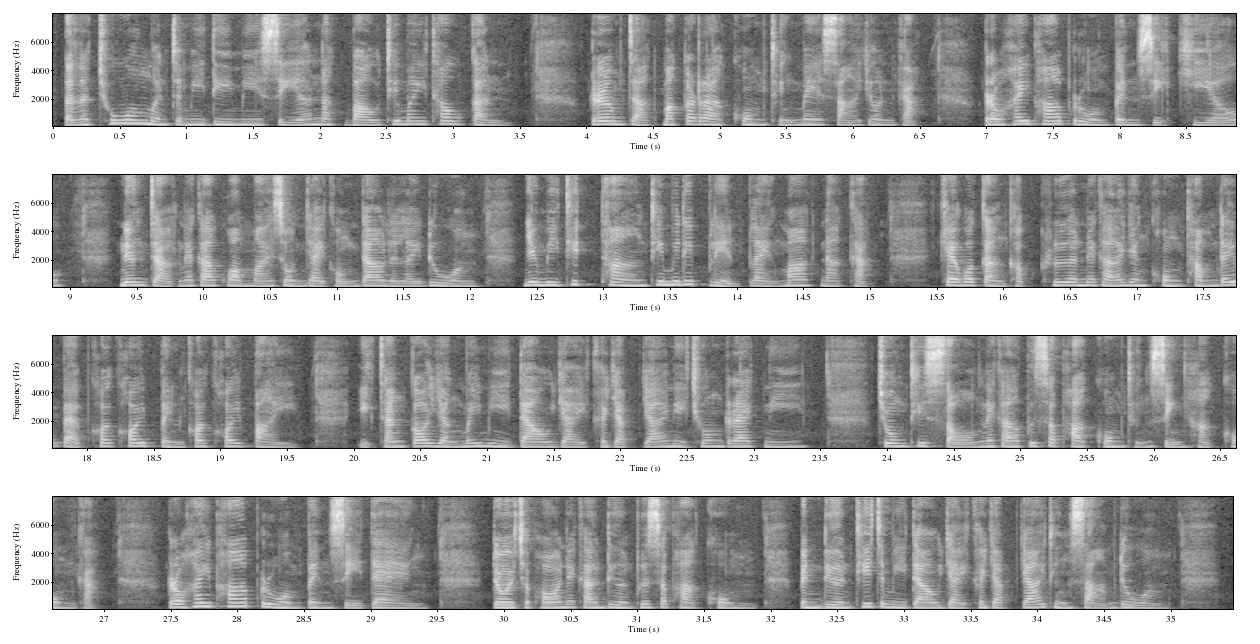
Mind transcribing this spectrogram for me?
แต่ละช่วงมันจะมีดีมีเสียหนักเบาที่ไม่เท่ากัน เริ่มจากมกราคมถึงเมษายนค่ะ เราให้ภาพรวมเป็นสีเขียว เนื่องจากนะคะความหมายส่วนใหญ่ของดาวหลาย ๆ ดวง ยังมีทิศทางที่ไม่ได้เปลี่ยนแปลงมากนักค่ะแค่ว่าการขับเคลื่อนนะคะยังคงทำได้แบบค่อยๆเป็นค่อยๆไป อีกทั้งก็ยังไม่มีดาวใหญ่ขยับย้ายในช่วงแรกนี้ ช่วงที่2นะคะพฤษภาคมถึงสิงหาคมค่ะ เราให้ภาพรวมเป็นสีแดงโดยเฉพาะนะคะเดือนพฤษภาคม เป็นเดือนที่จะมีดาวใหญ่ขยับย้ายถึง 3 ดวง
